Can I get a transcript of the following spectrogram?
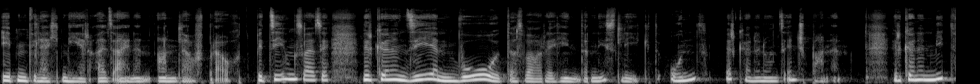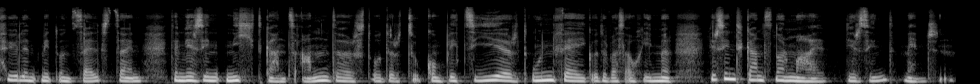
eben vielleicht mehr als einen Anlauf braucht. Beziehungsweise wir können sehen, wo das wahre Hindernis liegt und wir können uns entspannen. Wir können mitfühlend mit uns selbst sein, denn wir sind nicht ganz anders oder zu kompliziert, unfähig oder was auch immer. Wir sind ganz normal. Wir sind Menschen.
